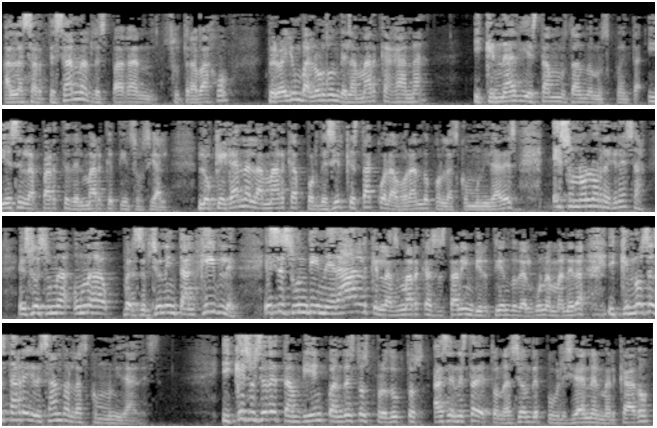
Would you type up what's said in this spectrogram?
a las artesanas les pagan su trabajo, pero hay un valor donde la marca gana y que nadie estamos dándonos cuenta, y es en la parte del marketing social. Lo que gana la marca por decir que está colaborando con las comunidades, eso no lo regresa. Eso es una, una percepción intangible. Ese es un dineral que las marcas están invirtiendo de alguna manera y que no se está regresando a las comunidades. ¿Y qué sucede también cuando estos productos hacen esta detonación de publicidad en el mercado?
